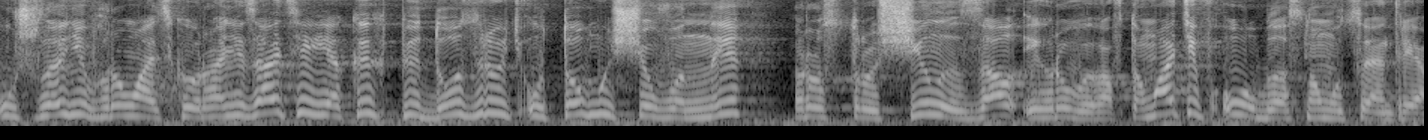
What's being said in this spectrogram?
у членів громадської організації, яких підозрюють у тому, що вони розтрощили зал ігрових автоматів у обласному центрі.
